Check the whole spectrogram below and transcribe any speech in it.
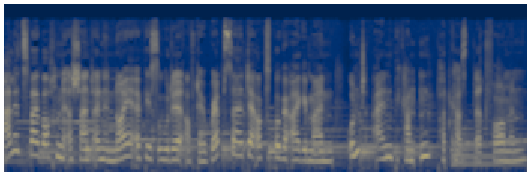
Alle zwei Wochen erscheint eine neue Episode auf der Website der Augsburger Allgemeinen und allen bekannten Podcast-Plattformen.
